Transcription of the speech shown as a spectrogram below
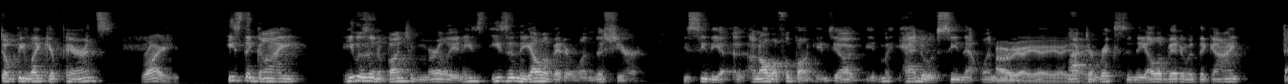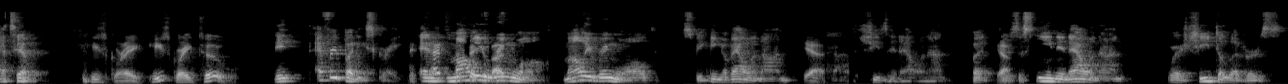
Don't be like your parents. Right. He's the guy. He was in a bunch of them early, and he's he's in the elevator one this year. You see the uh, on all the football games. You, know, you had to have seen that one. Oh yeah, yeah, yeah. Dr. Yeah, Rick's in the elevator with the guy. That's him. He's great. He's great too. He, everybody's great. And That's Molly Ringwald. Molly Ringwald. Speaking of Al-Anon, yes, uh, she's in Al-Anon. But yeah. there's a scene in Al-Anon where she delivers.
